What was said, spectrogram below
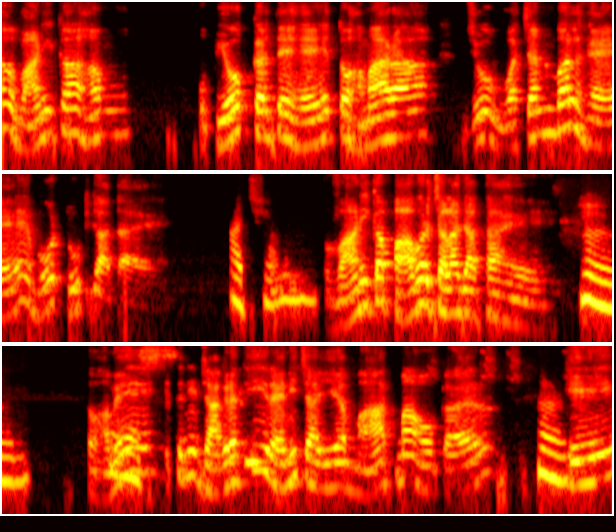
वाणी का हम उपयोग करते हैं तो हमारा जो वचन बल है वो टूट जाता है। अच्छा। वाणी का पावर चला जाता है। हम्म। तो हमें इतनी जागृति रहनी चाहिए अब महात्मा होकर हम्म। कि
